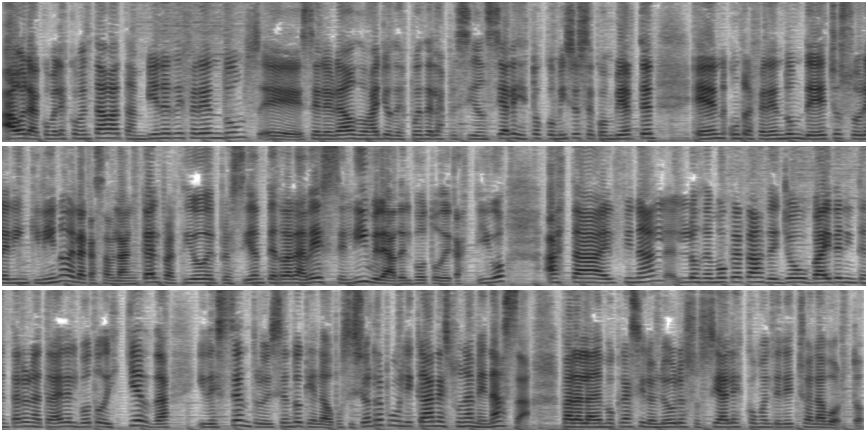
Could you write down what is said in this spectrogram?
Ahora, como les comentaba, también en referéndums eh, celebrados dos años después de las presidenciales, estos comicios se convierten en un referéndum de hecho sobre el inquilino de la Casa Blanca. El partido del presidente rara vez se libra del voto de castigo. Hasta el final, los demócratas de Joe Biden intentaron atraer el voto de izquierda y de centro, diciendo que la oposición republicana es una amenaza para la democracia y los logros sociales como el derecho al aborto.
